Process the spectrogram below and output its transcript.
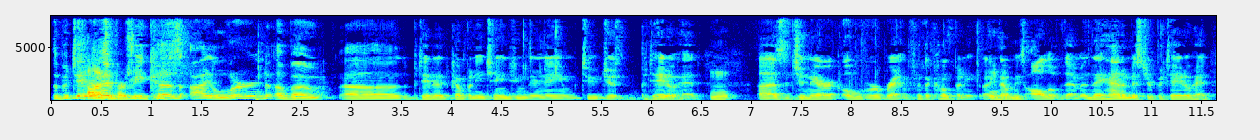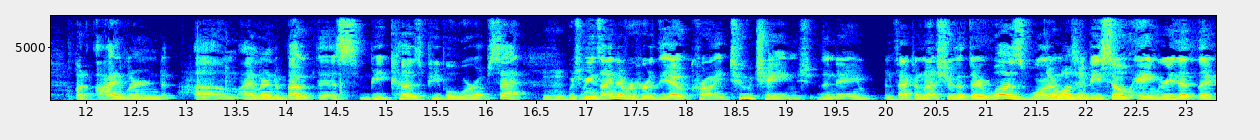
The potato head controversy. because I learned about uh, the potato head company changing their name to just Potato Head Mm-hmm. uh, as a generic over brand for the company. Like that means all of them, and they had a Mr. Potato Head. But I learned um, I learned about this because people were upset, Mm-hmm. which means I never heard the outcry to change the name. In fact, I'm not sure that there was one There to wasn't. be so angry that like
